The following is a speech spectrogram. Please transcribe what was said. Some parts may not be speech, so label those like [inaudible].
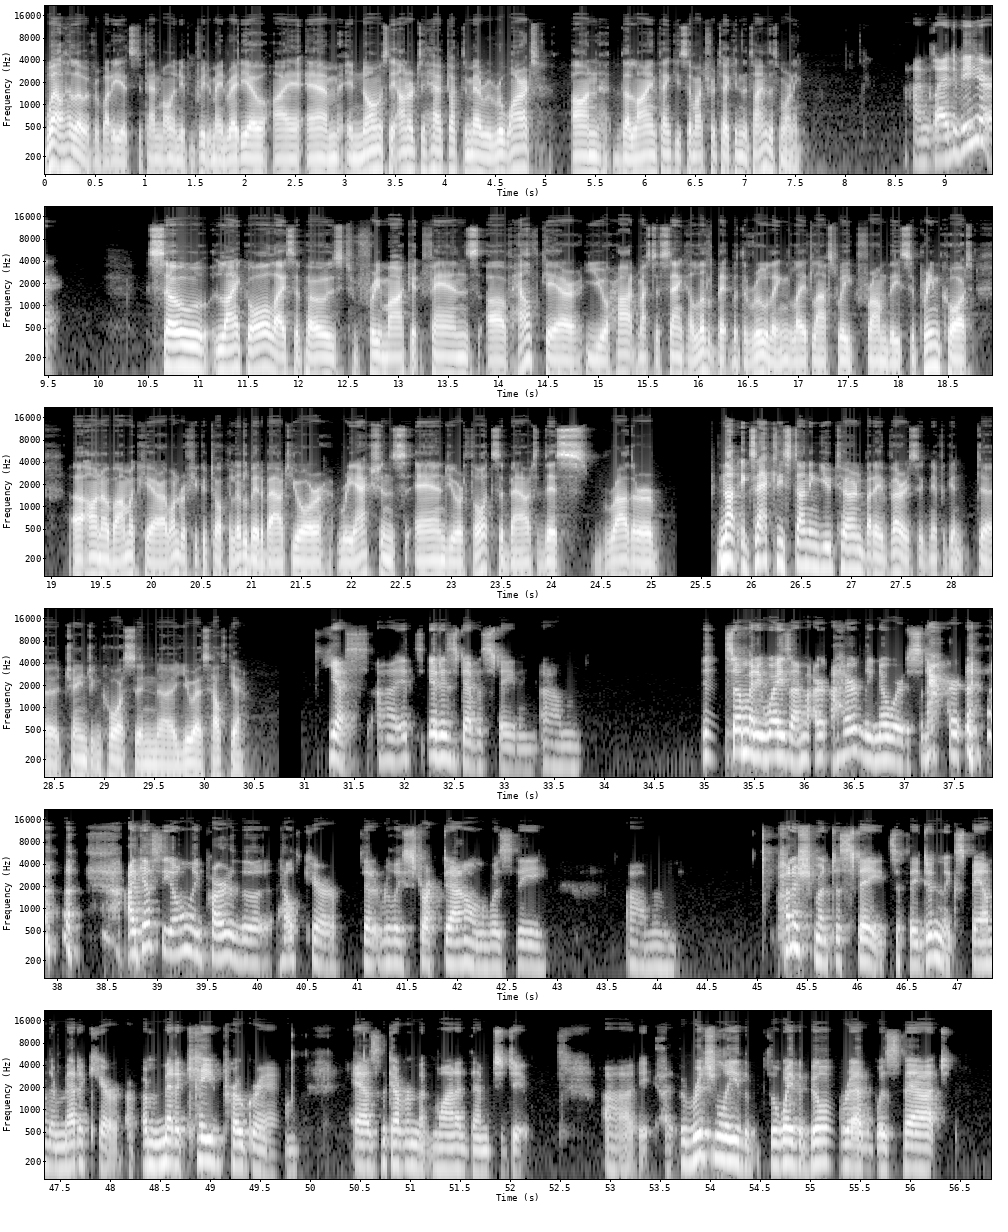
Well, hello, everybody. It's Stefan Molyneux from Freedomain Radio. I am enormously honored to have Dr. Mary Ruwart on the line. Thank you so much for taking the time this morning. I'm glad to be here. So, like all, I suppose, free market fans of healthcare, your heart must have sank a little bit with the ruling late last week from the Supreme Court uh, on Obamacare. I wonder if you could talk a little bit about your reactions and your thoughts about this rather not exactly stunning U turn, but a very significant uh, change in course in uh, U.S. healthcare. Yes, uh, it's it is devastating. Um, in so many ways, I'm I hardly know where to [laughs] start. I guess the only part of the healthcare that it really struck down was the um, punishment to states if they didn't expand their Medicare, a uh, Medicaid program, as the government wanted them to do. Uh, originally, the, the way the bill read was that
